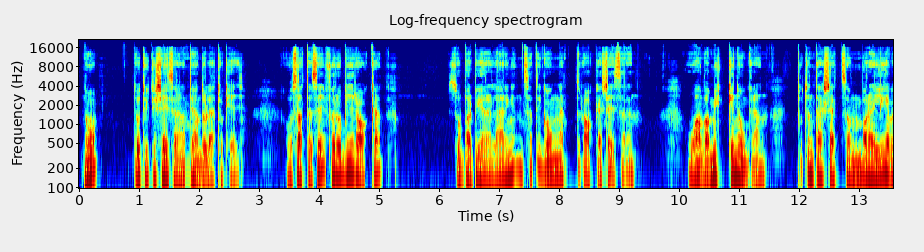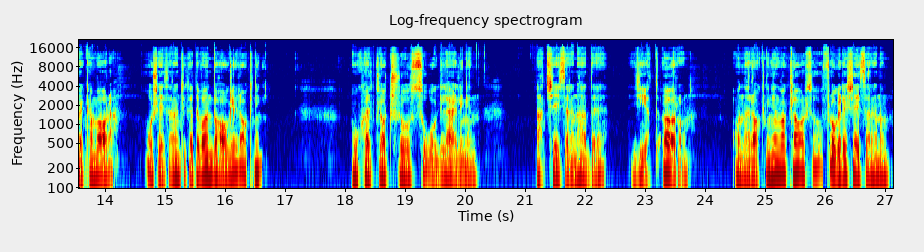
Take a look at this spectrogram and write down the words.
Nå, då tyckte kejsaren att det ändå lät okej okay och satte sig för att bli rakad. Så barberarlärlingen satte igång att raka kejsaren. Och han var mycket noggrann på ett sånt där sätt som bara elever kan vara. Och kejsaren tyckte att det var en behaglig rakning. Och självklart så såg lärlingen att kejsaren hade getöron. Och när rakningen var klar så frågade kejsaren om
